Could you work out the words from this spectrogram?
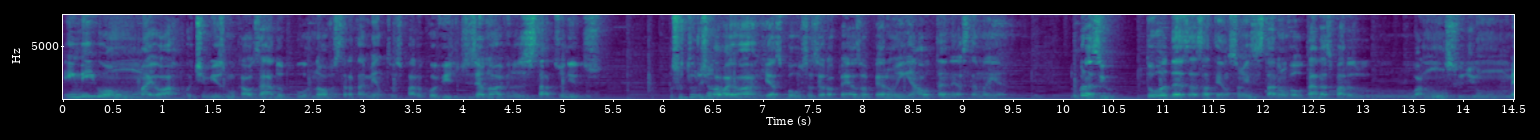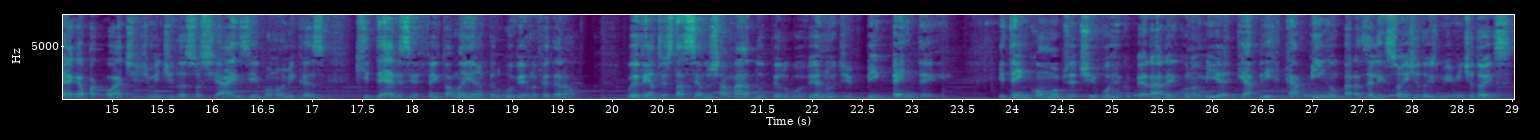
em meio a um maior otimismo causado por novos tratamentos para o Covid-19 nos Estados Unidos. Os futuros de Nova York e as bolsas europeias operam em alta nesta manhã. No Brasil, todas as atenções estarão voltadas para o o anúncio de um mega pacote de medidas sociais e econômicas que deve ser feito amanhã pelo governo federal. O evento está sendo chamado pelo governo de Big Bang Day e tem como objetivo recuperar a economia e abrir caminho para as eleições de 2022.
